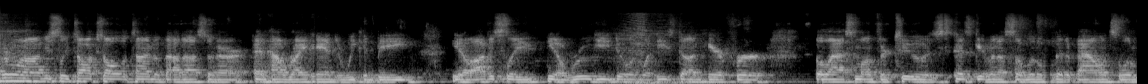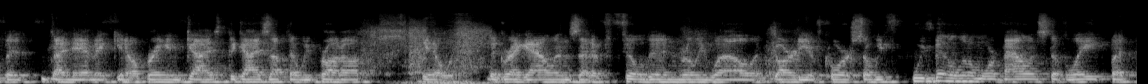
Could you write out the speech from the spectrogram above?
Everyone obviously talks all the time about us and our and how right-handed we can be. You know, obviously, you know, Rugi doing what he's done here for the last month or two has, has given us a little bit of balance, a little bit dynamic, you know, bringing guys, the guys up that we brought up, you know, the Greg Allens that have filled in really well and Gardy, of course. So we've, we've been a little more balanced of late, but,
